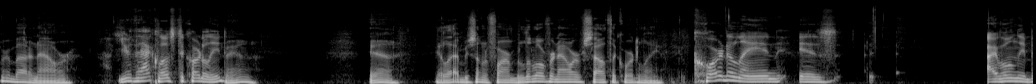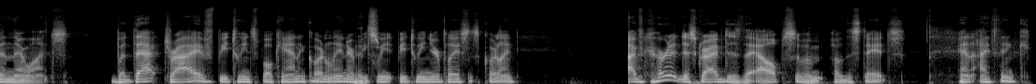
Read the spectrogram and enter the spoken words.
we're about an hour. you're that close to coeur d'alene Yeah. Yeah. Hill Abbey's on a farm, but a little over an hour south of Coeur d'Alene. Coeur d'Alene is. I've only been there once, but that drive between Spokane and Coeur d'Alene, or It's- between between your place and Coeur d'Alene, I've heard it described as the Alps of of the states, and I think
